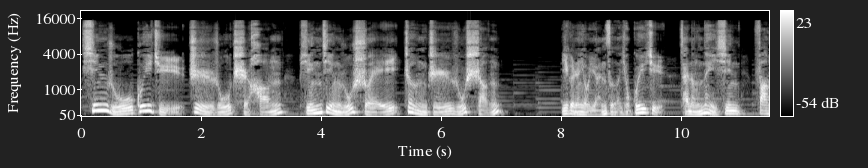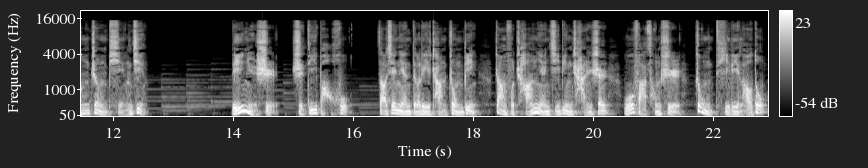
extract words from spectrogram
心如规矩，志如尺衡，平静如水，正直如绳。”一个人有原则、有规矩，才能内心方正平静。李女士是低保户，早些年得了一场重病。丈夫常年疾病缠身，无法从事重体力劳动。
